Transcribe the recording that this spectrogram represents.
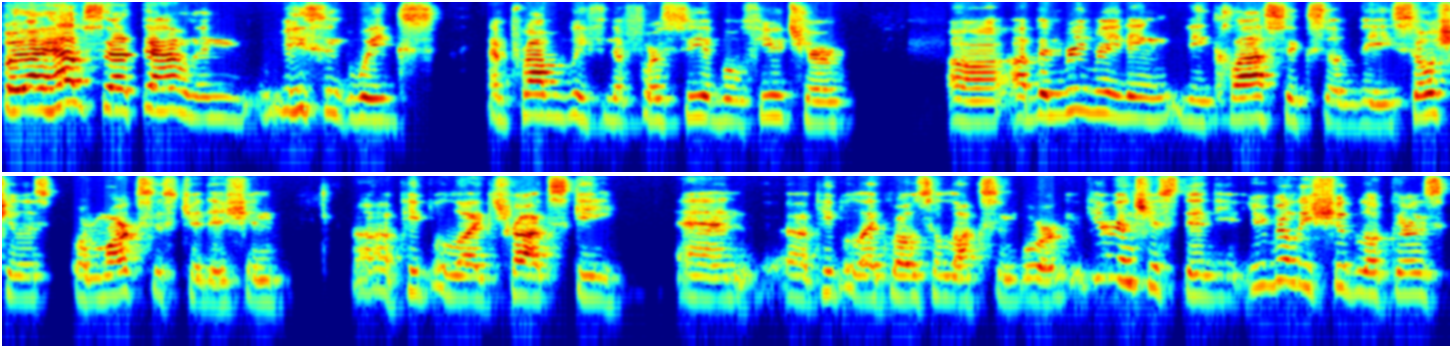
But I have sat down in recent weeks and probably for the foreseeable future. Uh, I've been rereading the classics of the socialist or Marxist tradition, uh, people like Trotsky and uh, people like Rosa Luxemburg. If you're interested, you, you really should look. There's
